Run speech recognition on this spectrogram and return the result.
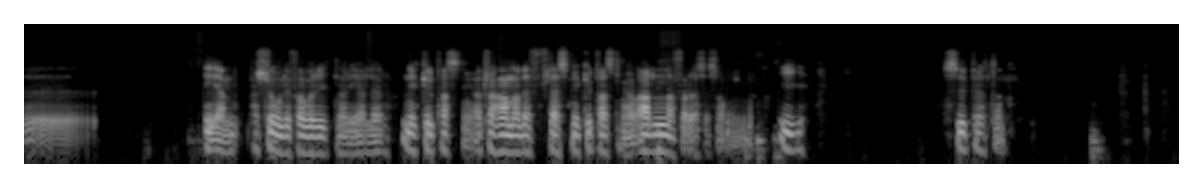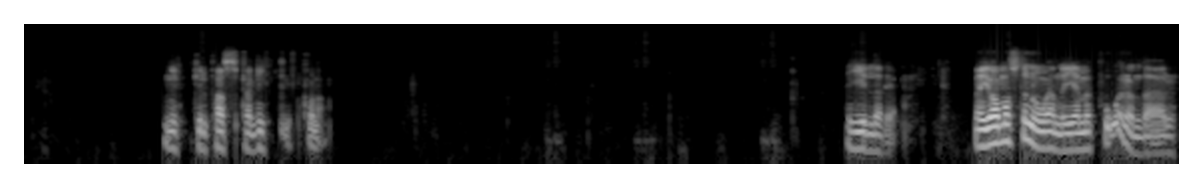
eh, en personlig favorit när det gäller nyckelpassningar. Jag tror han hade flest nyckelpassningar av alla förra säsongen i Superettan. Nyckelpass per 90, kolla. Jag gillar det. Men jag måste nog ändå ge mig på den där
